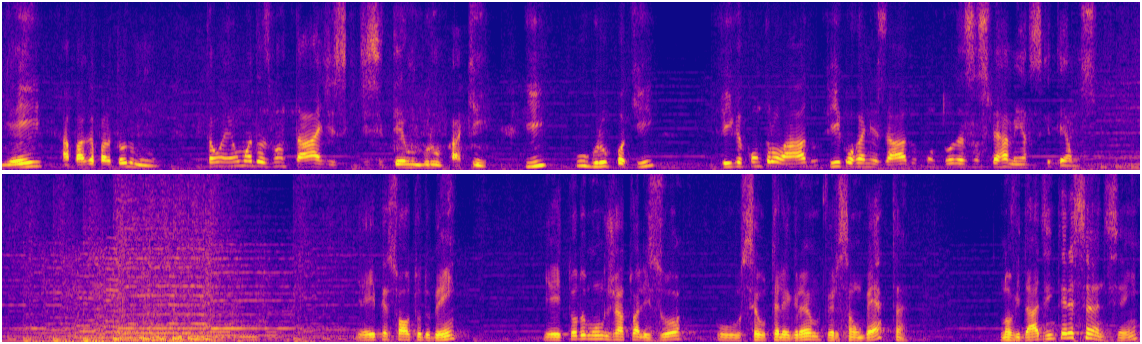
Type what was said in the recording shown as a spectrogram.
E aí apaga para todo mundo. Então é uma das vantagens de se ter um grupo aqui. E o grupo aqui fica controlado, fica organizado com todas essas ferramentas que temos. E aí, pessoal, tudo bem? E aí, todo mundo já atualizou o seu Telegram versão beta? Novidades interessantes, hein?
